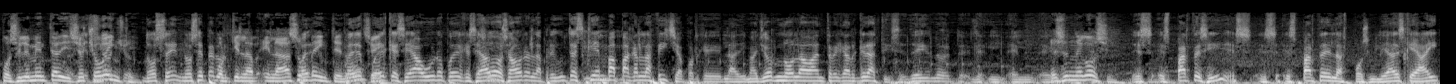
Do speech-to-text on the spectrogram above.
posiblemente a 18 o 20. No sé, no sé, pero. Porque en la, en la A son puede, 20, ¿no? Puede, Sí. puede que sea uno, puede que sea dos. Ahora la pregunta es quién va a pagar la ficha, porque la Dimayor no la va a entregar gratis. Es, de- no, de- el- el- el- Es un negocio. Es, es parte, sí, es, es, es parte de las posibilidades que hay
